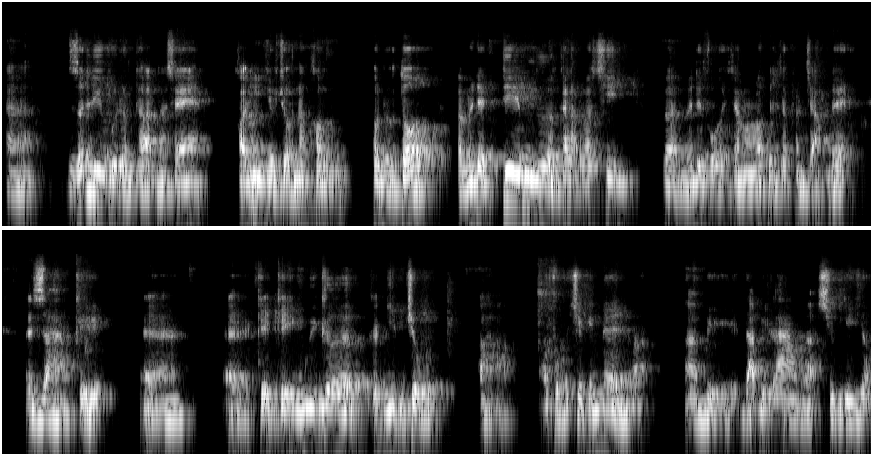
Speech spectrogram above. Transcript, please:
À, dẫn lưu của đường thở nó sẽ có những nhiều chỗ nó không không được tốt và vấn đề tiêm ngừa các loại vaccine và vấn đề phổi trong nó là rất quan trọng để, giảm cái ờ, ờ, cái cái nguy cơ các nhiễm trùng à, ở, phổi trên cái nền mà à, bị đã bị lao và COPD rồi.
